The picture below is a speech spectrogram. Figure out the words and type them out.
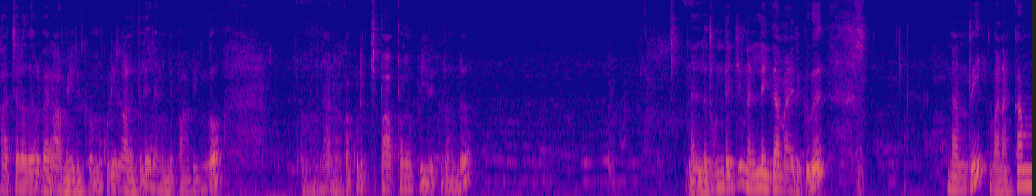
காய்ச்சல் அதுகள் வராமல் இருக்கும். குளிர்காலத்தில் இதை நீங்கள் பாவீங்கோ. நான் ஒருக்கா குடிச்சு பார்ப்போம் இப்படி இருக்குதுண்டு. நல்ல தொண்டைக்கு நல்ல இதமாக இருக்குது. நன்றி வணக்கம்.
